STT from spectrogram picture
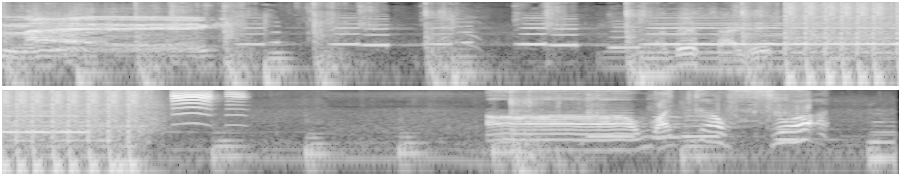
I'm a snake. Uh, what the fuck?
